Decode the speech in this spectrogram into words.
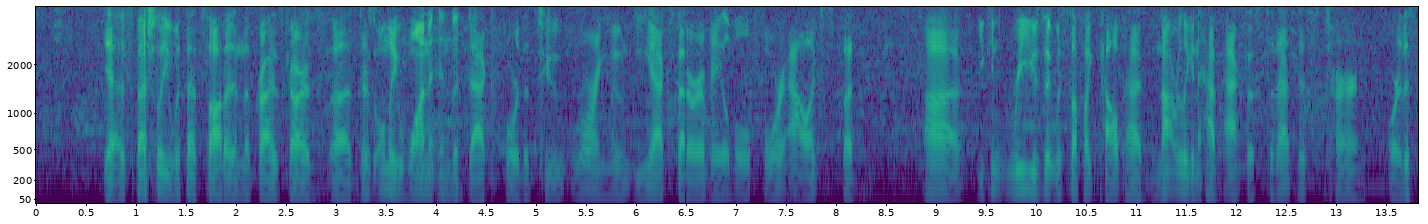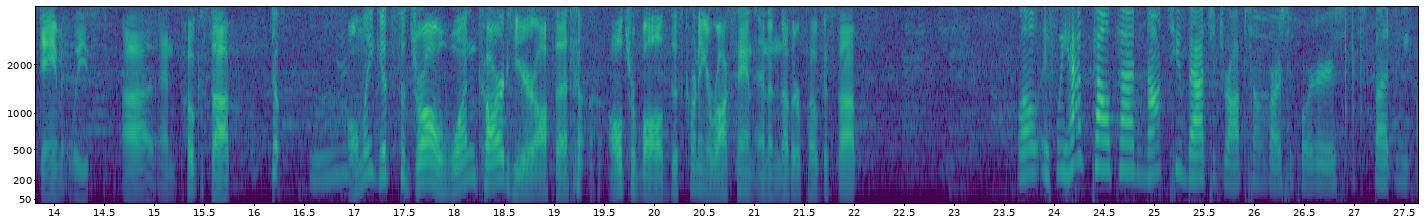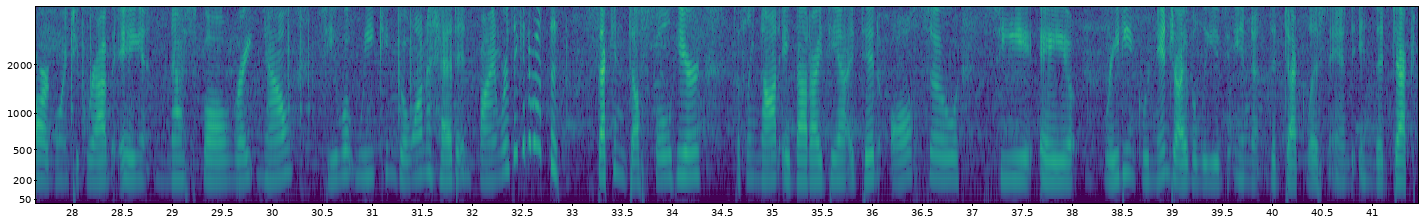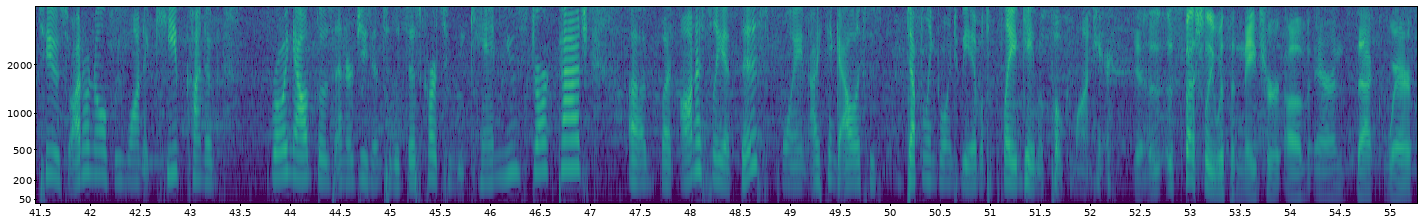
Yeah, especially with that Sada in the prize cards. Uh, there's only one in the deck for the two Roaring Moon EX that are available for Alex, but uh, you can reuse it with stuff like Pal Pad. Not really going to have access to that this turn or this game at least. Uh, and Pokestop only gets to draw one card here off that Ultra Ball, discarding a Roxanne and another Pokestop. Well, if we have Pal Pad, not too bad to drop some of our supporters, but we are going to grab a Nest Ball right now, see what we can go on ahead and find. We're thinking about the second Duskull here. Definitely not a bad idea. I did also see a Radiant Greninja, I believe, in the deck list and in the deck too. So I don't know if we want to keep kind of throwing out those energies into the discard so we can use Dark Patch. Uh, but honestly, at this point, I think Alex is definitely going to be able to play a game of Pokemon here. Yeah, especially with the nature of Aaron's deck, where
